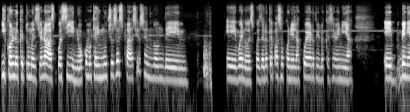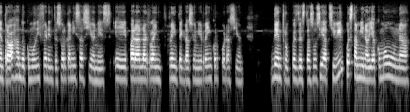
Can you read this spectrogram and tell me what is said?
y con lo que tú mencionabas, pues sí, ¿no? Como que hay muchos espacios en donde, eh, bueno, después de lo que pasó con el acuerdo y lo que se venía, eh, venían trabajando como diferentes organizaciones eh, para la reintegración y reincorporación dentro pues de esta sociedad civil, pues también había como una,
